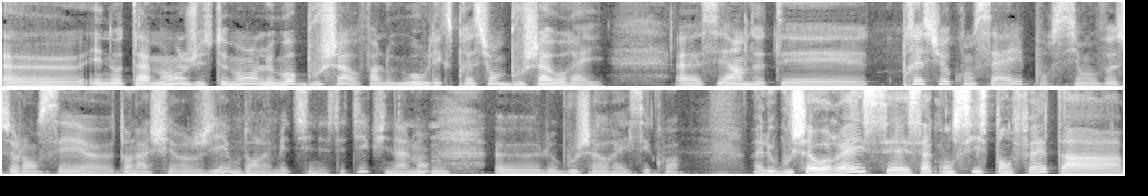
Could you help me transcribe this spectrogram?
et notamment, justement, le mot bouche à, enfin, le mot ou l'expression bouche à oreille. c'est un de tes précieux conseils pour si on veut se lancer dans la chirurgie ou dans la médecine esthétique, finalement. Mm. le bouche à oreille, c'est quoi? Le bouche à oreille, ça consiste en fait à,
